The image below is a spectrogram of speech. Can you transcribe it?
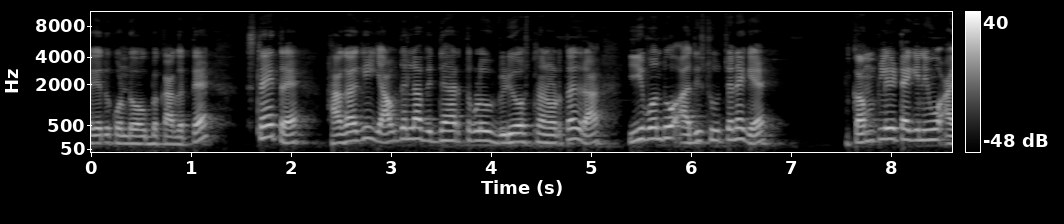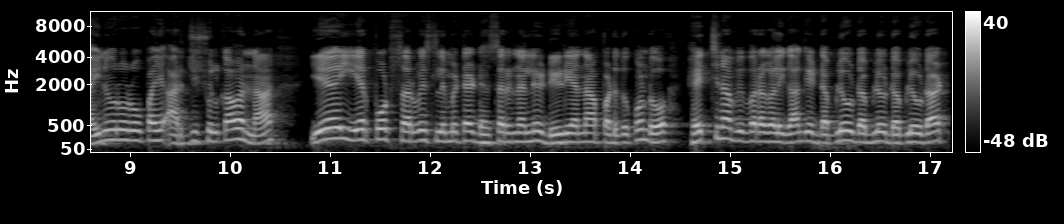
ತೆಗೆದುಕೊಂಡು ಹೋಗಬೇಕಾಗುತ್ತೆ. ಸ್ನೇಹಿತರೆ, ಹಾಗಾಗಿ ಯಾವುದೆಲ್ಲ ವಿದ್ಯಾರ್ಥಿಗಳು ವಿಡಿಯೋಸ್ನ ನೋಡ್ತಾ ಇದ್ರ, ಈ ಒಂದು ಅಧಿಸೂಚನೆಗೆ ಕಂಪ್ಲೀಟಾಗಿ ನೀವು ಐನೂರು ರೂಪಾಯಿ ಅರ್ಜಿ ಶುಲ್ಕವನ್ನು A I airport service limited ಹೆಸರಿನಲ್ಲಿ ಡಿ ಡಿಯನ್ನು ಪಡೆದುಕೊಂಡು ಹೆಚ್ಚಿನ ವಿವರಗಳಿಗಾಗಿ W W W dot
